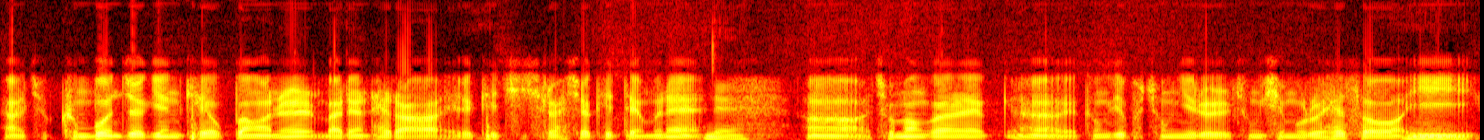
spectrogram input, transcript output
아주 근본적인 개혁 방안을 마련해라 이렇게 지시를 하셨기 때문에 네. 어, 조만간에 어, 경제부총리를 중심으로 해서 음. 이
